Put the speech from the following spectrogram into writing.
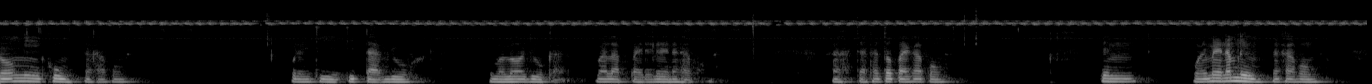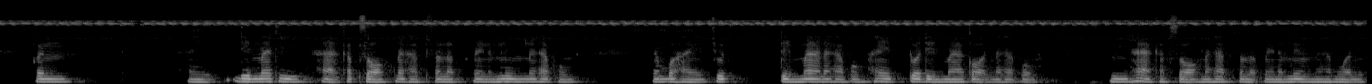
น้องนีคุงนะครับผม คนที่ติดตามอยู่มารออยู่กับมารับไปได้เลยนะครับอะจากท่านต่อไปครับผม เป็นหวยแม่น้ำหนึ่งนะครับผมเป็นดินมาที่หากับสองนะครับสำหรับแม่น้ำหนึ่งนะครับ ผมยังบ่ให้ชุดเต็มมากนะครับ ผมให้ตัวเด่นมาก่อนนะครับ ผมมีห้ากับสองนะครับสำหรับแม่น้ำหนึ่งนะครับวันนี้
